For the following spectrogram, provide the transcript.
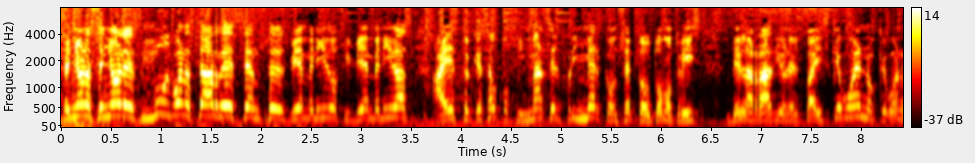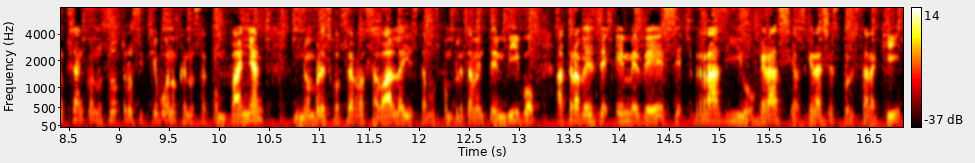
Señoras, señores, muy buenas tardes. Sean ustedes bienvenidos y bienvenidas a esto que es Autos y Más, el primer concepto automotriz de la radio en el país. Qué bueno, qué bueno que están con nosotros y qué bueno que nos acompañan. Mi nombre es José Razabala y estamos completamente en vivo a través de MBS Radio. Gracias, gracias por estar aquí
